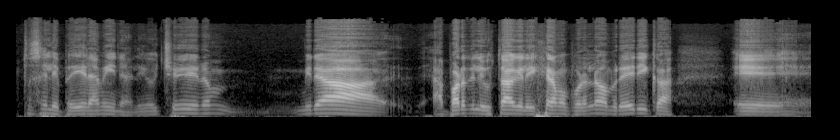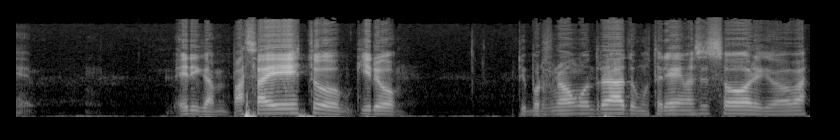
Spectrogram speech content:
Entonces le pedí a la mina, le digo, che, no, mira, aparte le gustaba que le dijéramos por el nombre, Erika, eh, Erika, me pasa esto, quiero, estoy por firmar un contrato, me gustaría que me asesore, que papá.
